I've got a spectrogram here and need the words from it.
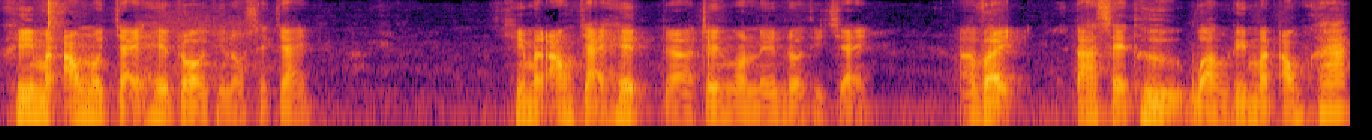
Khi mật ong nó chảy hết rồi thì nó sẽ cháy. Khi mật ong chảy hết à, trên ngọn nến rồi thì cháy. À, vậy ta sẽ thử bằng cái mật ong khác.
